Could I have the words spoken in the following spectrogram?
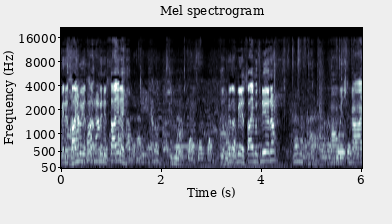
មានស័យមានមានស័យនេះជួបមានតែមានស័យមួយគ្នាណាមកវាឆ្ងាយ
